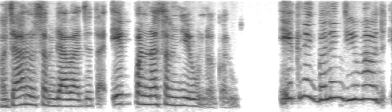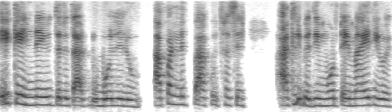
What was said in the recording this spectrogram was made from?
હજારો સમજાવવા જતા એક પણ ન સમજે એવું ન કરવું એકને જ ભલે જીવમાં એક નહીં ઉતરે આટલું બોલેલું આપણને જ પાકું થશે. આટલી બધી મોટી માયરી હોય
